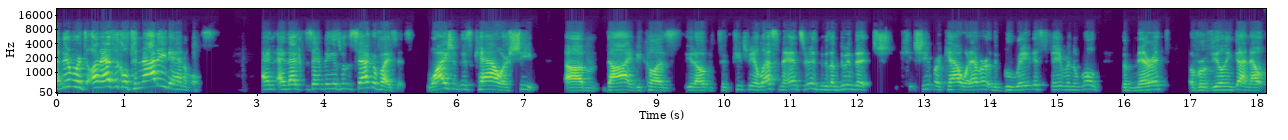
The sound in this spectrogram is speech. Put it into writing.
And therefore, it's unethical to not eat animals. And, and that's the same thing as with the sacrifices. Why should this cow or sheep um, die because, you know, to teach me a lesson? The answer is because I'm doing the sheep or cow, whatever, the greatest favor in the world, the merit of revealing God. Now,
